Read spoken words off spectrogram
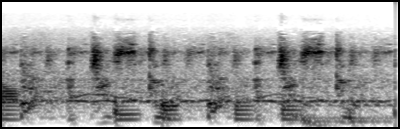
that, it just good, that, it.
